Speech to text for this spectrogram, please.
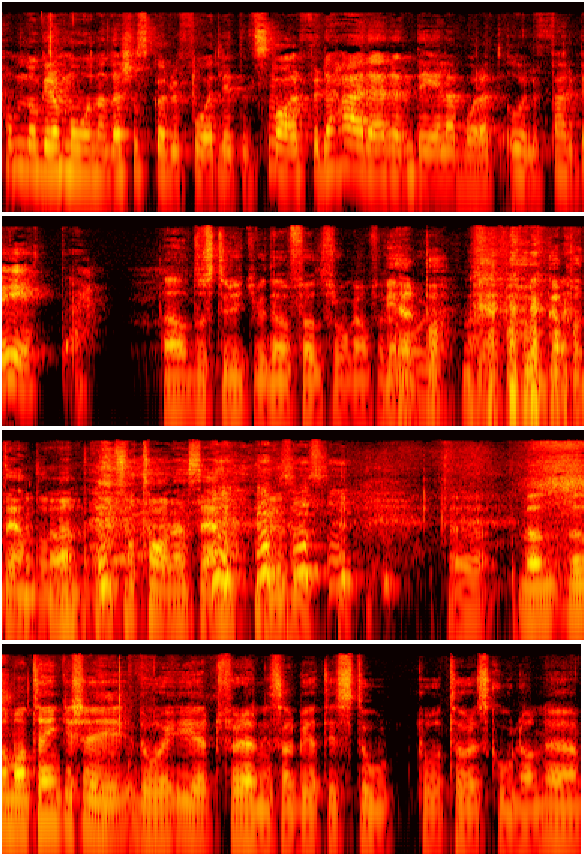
om några månader, så ska du få ett litet svar. För det här är en del av vårt ULF-arbete. Ja, då stryker vi den följdfrågan. För vi, höll på, vi höll på att hugga på den då, men vi får ta den sen. Precis. Eh, men, men om man tänker sig då ert förändringsarbete i stort på Töreskolan. Eh,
